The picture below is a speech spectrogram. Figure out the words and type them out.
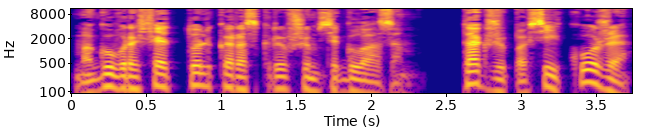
Могу вращать только раскрывшимся глазом. Также по всей коже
